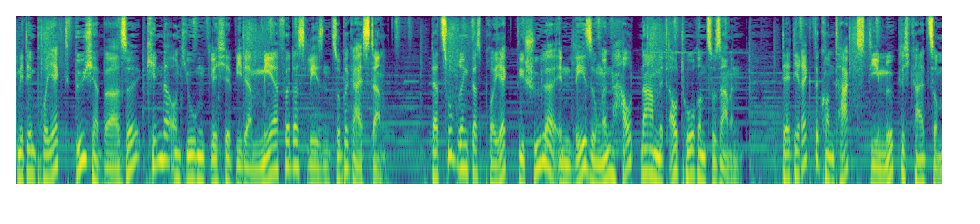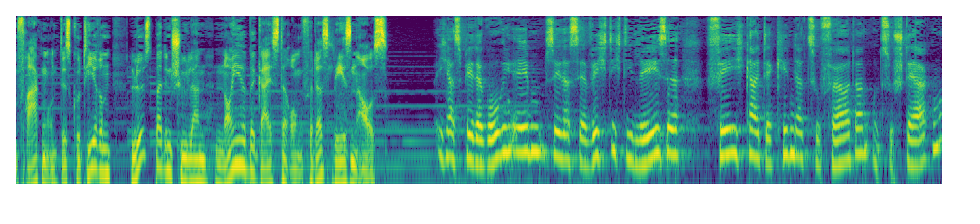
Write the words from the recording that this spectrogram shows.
mit dem Projekt Bücherbörse Kinder und Jugendliche wieder mehr für das Lesen zu begeistern. Dazu bringt das Projekt die Schüler in Lesungen hautnah mit Autoren zusammen. Der direkte Kontakt, die Möglichkeit zum Fragen und Diskutieren, löst bei den Schülern neue Begeisterung für das Lesen aus. Ich als Pädagogin eben sehe das sehr wichtig, die Lesefähigkeit der Kinder zu fördern und zu stärken.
